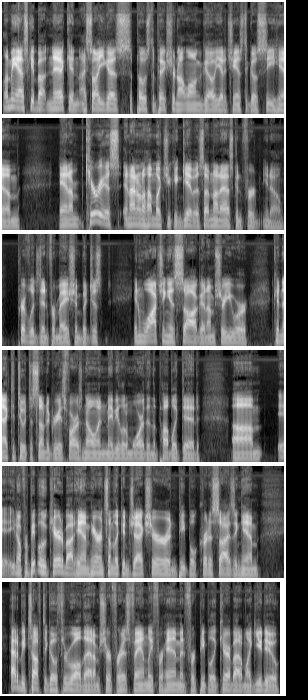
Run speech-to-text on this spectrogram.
let me ask you about Nick. And I saw you guys post a picture not long ago. You had a chance to go see him, and I'm curious. And I don't know how much you can give us. I'm not asking for you know privileged information, but just in watching his saga, and I'm sure you were connected to it to some degree as far as knowing maybe a little more than the public did. Um, you know, for people who cared about him, hearing some of the conjecture and people criticizing him, had to be tough to go through all that. I'm sure for his family, for him, and for people that care about him like you do.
